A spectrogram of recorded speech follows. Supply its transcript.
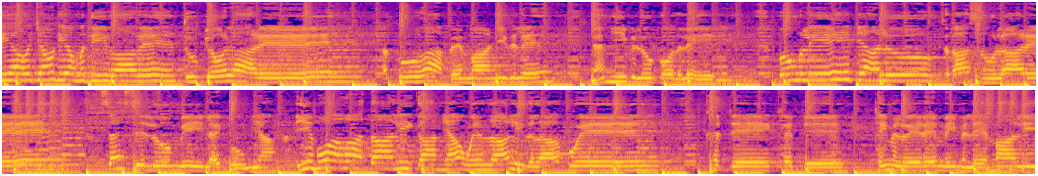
တယောက်အကြောင်းတယောက်မသိပါပဲသူပြောလာတယ်အကူကဘယ်မှာနေသလဲနာမည်ဘလို့ခေါ်သလဲပုံကလေးပြလို့စကားဆိုလာတယ်စမ်းစစ်လို့မေးလိုက်ပုံများအရင်ဘဝကတာလိကာများဝင်စားလိသလားကွယ်ခက်တယ်ခက်တယ်ထိမ့်မလွယ်တဲ့မိမ့်မလဲမာလီ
